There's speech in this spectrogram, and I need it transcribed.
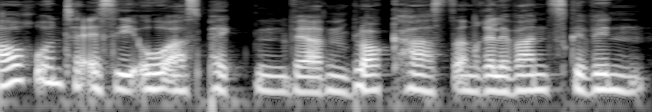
Auch unter SEO-Aspekten werden Blogcasts an Relevanz gewinnen.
